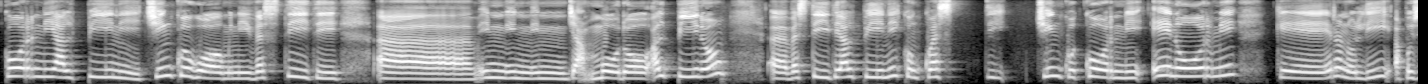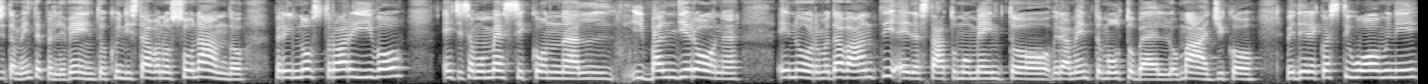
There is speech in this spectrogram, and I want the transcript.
corni alpini, cinque uomini vestiti uh, in, in, in yeah, modo alpino, uh, vestiti alpini con questi cinque corni enormi che erano lì appositamente per l'evento, quindi stavano suonando per il nostro arrivo e ci siamo messi con il bandierone enorme davanti ed è stato un momento veramente molto bello, magico, vedere questi uomini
